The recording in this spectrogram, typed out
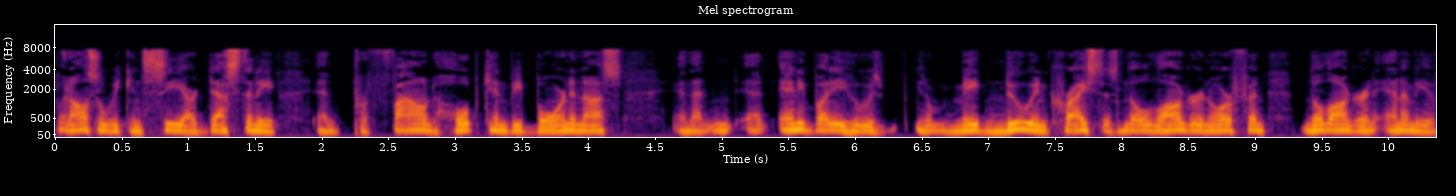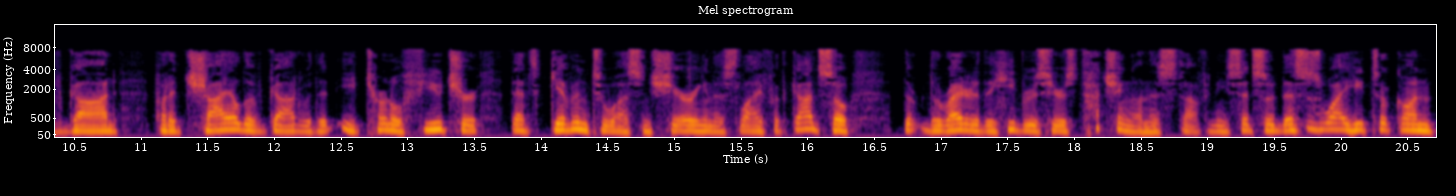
but also we can see our destiny and profound hope can be born in us and that anybody who is you know made new in Christ is no longer an orphan, no longer an enemy of God, but a child of God with an eternal future that's given to us and sharing in this life with God. So the, the writer of the Hebrews here is touching on this stuff, and he said, so this is why he took on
